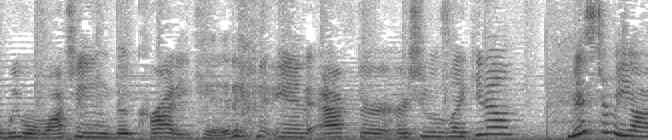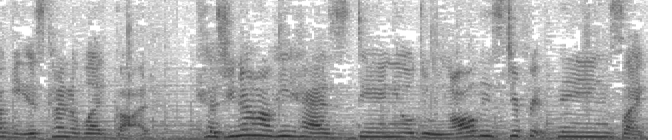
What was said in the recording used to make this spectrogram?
we were watching The Karate Kid, and after, or she was like, you know, Mr. Miyagi is kind of like God. Because you know how he has Daniel doing all these different things, like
